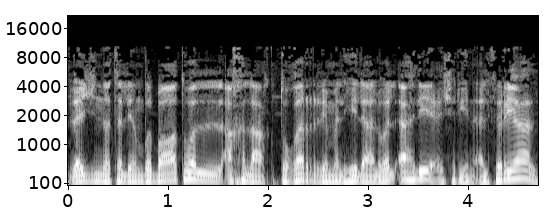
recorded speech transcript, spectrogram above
لجنة الانضباط والأخلاق تغرم الهلال والأهلي عشرين ألف ريال.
